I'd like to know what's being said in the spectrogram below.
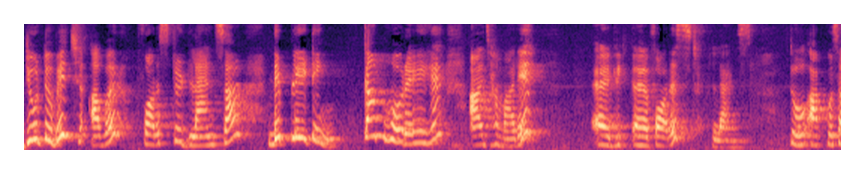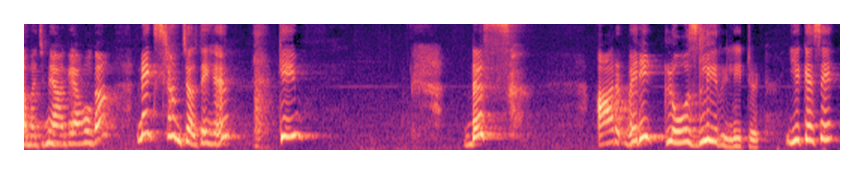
due to which our forested lands are depleting. कम हो रहे हैं आज हमारे फॉरेस्ट लैंड्स तो आपको समझ में आ गया होगा नेक्स्ट हम चलते हैं कि this are very closely related ये कैसे?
